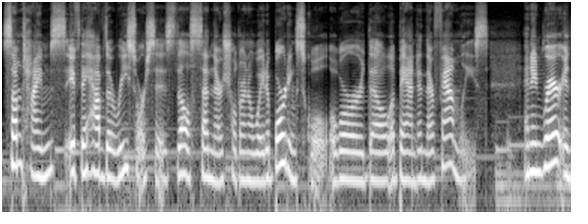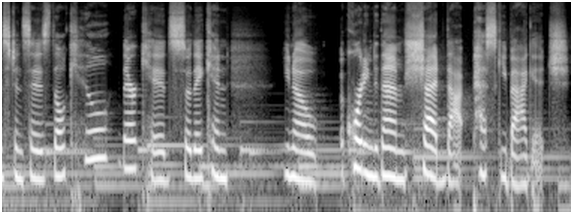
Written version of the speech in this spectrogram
Sometimes, if they have the resources, they'll send their children away to boarding school or they'll abandon their families. And in rare instances, they'll kill their kids so they can, you know, according to them, shed that pesky baggage.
